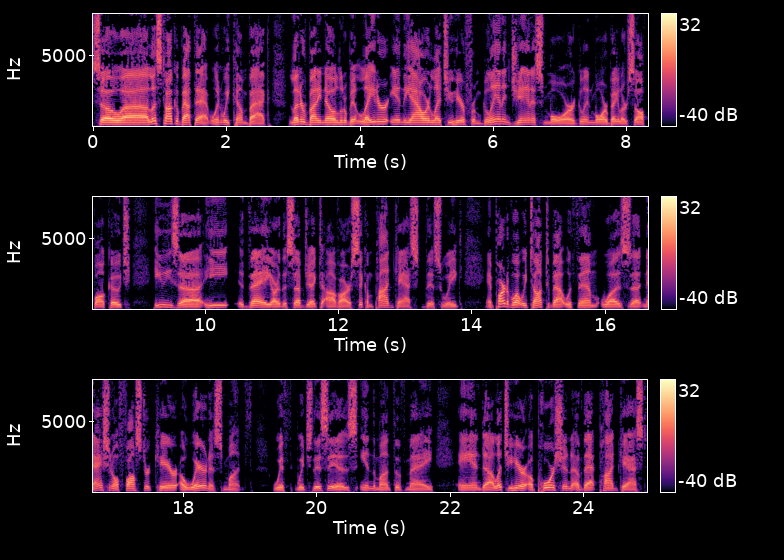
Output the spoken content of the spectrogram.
So uh, let's talk about that when we come back. Let everybody know a little bit later in the hour. Let you hear from Glenn and Janice Moore. Glenn Moore, Baylor softball coach. He's uh, he they are the subject of our Sic 'Em podcast this week, and part of what we talked about with them was uh, National Foster Care Awareness Month with which this is in the month of May. And uh, I'll let you hear a portion of that podcast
